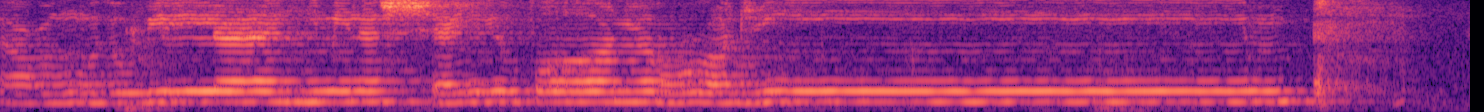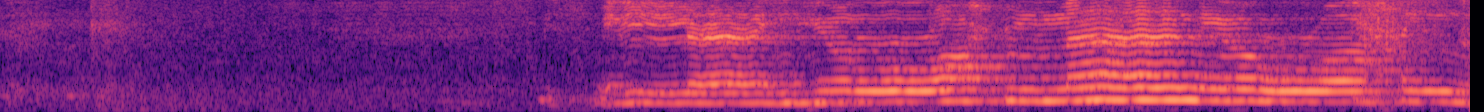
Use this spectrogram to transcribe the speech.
أعوذ بالله من الشيطان الرجيم. بسم الله الرحمن الرحيم.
